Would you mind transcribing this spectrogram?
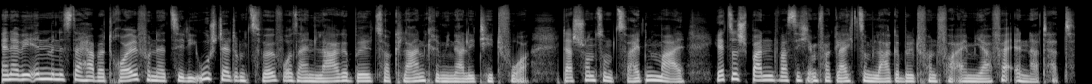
NRW-Innenminister Herbert Reul von der CDU stellt um 12 Uhr sein Lagebild zur Clankriminalität vor. Das schon zum zweiten Mal. Jetzt ist spannend, was sich im Vergleich zum Lagebild von vor einem Jahr verändert hat.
